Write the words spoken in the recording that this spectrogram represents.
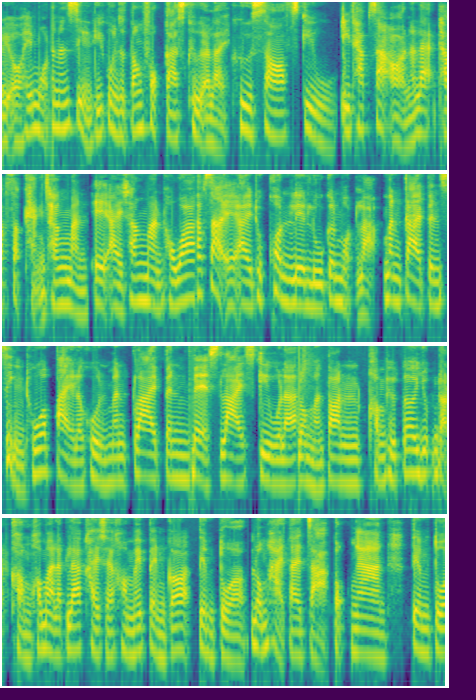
ลิโอให้หมดฉะนั้นสิ่งที่คุณจะต้องโฟกัสคืออะไร คือ soft skill อีทักษะอ่อนนั่นแหละทักษะแข็งช่างมัน AI ช่างมันเพราะว่าทักษะ AI ทุกคนเรียนรู้กันหมดละ มันกลายเป็นสิ่งทั่วไปแล้วคุณ มันกลายเป็น baseline skill แล้วลงเหมือนตอนคอมพิวเตอร์ยุค .com เข้ามาแรกๆใครใช้คอมไม่เป็นก็เตรียมตัวล้มหายตายจากตกงาน เตรียมตัว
